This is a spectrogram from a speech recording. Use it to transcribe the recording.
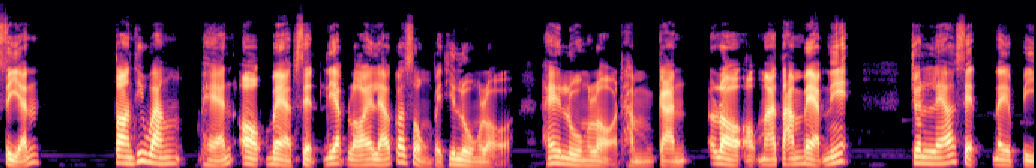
เสียน ตอนที่วางแผนออกแบบเสร็จเรียบร้อยแล้วก็ส่งไปที่โรงหล่อ ให้โรงหล่อทำการหล่อออกมาตามแบบนี้ จนแล้วเสร็จในปี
